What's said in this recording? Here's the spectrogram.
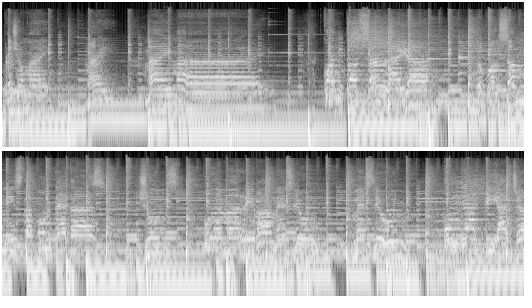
Però jo mai, puntetes, junts podem arribar més lluny, més lluny. Un llarg viatge,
